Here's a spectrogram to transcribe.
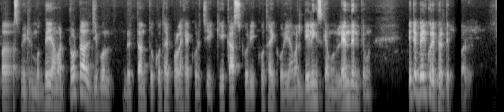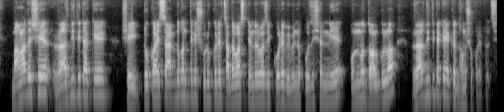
পাঁচ মিনিটের মধ্যেই আমার টোটাল জীবন বৃত্তান্ত, কোথায় পড়ালেখা করছি, কি কাজ করি, কোথায় করি, আমার ডিলিংস কেমন, লেনদেন কেমন, এটা বের করে ফেলতে পারবে। বাংলাদেশের রাজনীতিটাকে সেই টোকাই চার দোকান থেকে শুরু করে চাঁদাবাজ, টেন্ডারবাজি করে বিভিন্ন পজিশন নিয়ে অন্য দলগুলো রাজনীতিটাকে একটা ধ্বংস করে ফেলছে।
